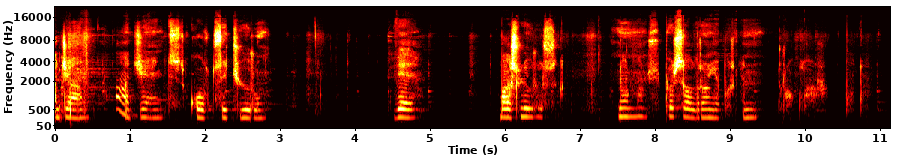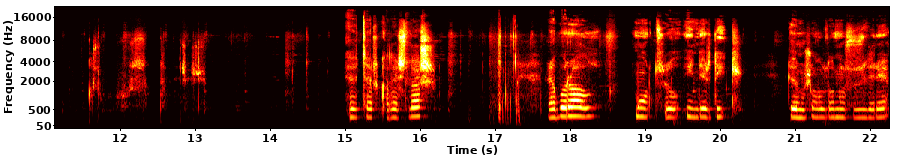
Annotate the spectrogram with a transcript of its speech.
ajan, agent kod seçiyorum. Ve başlıyoruz. Normal süper saldıran yaparken duraklar. Evet arkadaşlar. Rebral modu indirdik. Görmüş olduğunuz üzere.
